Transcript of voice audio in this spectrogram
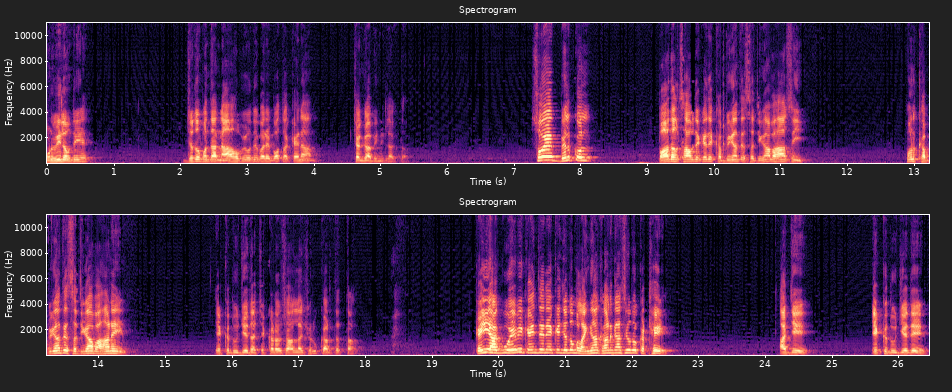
ਹੁਣ ਵੀ ਲਾਉਂਦੇ ਆ ਜਦੋਂ ਬੰਦਾ ਨਾ ਹੋਵੇ ਉਹਦੇ ਬਾਰੇ ਬਹੁਤਾ ਕਹਿਣਾ ਚੰਗਾ ਵੀ ਨਹੀਂ ਲੱਗਦਾ। ਸੋ ਇਹ ਬਿਲਕੁਲ ਬਾਦਲ ਸਾਹਿਬ ਦੇ ਕਹਿੰਦੇ ਖੱਬੀਆਂ ਤੇ ਸੱਜੀਆਂ ਬਾਹਾਂ ਸੀ। ਹੁਣ ਖੱਬੀਆਂ ਤੇ ਸੱਜੀਆਂ ਬਾਹਾਂ ਨੇ ਇੱਕ ਦੂਜੇ ਦਾ ਚੱਕੜ ਉਛਾਲਣਾ ਸ਼ੁਰੂ ਕਰ ਦਿੱਤਾ। ਕਈ ਆਗੂ ਇਹ ਵੀ ਕਹਿੰਦੇ ਨੇ ਕਿ ਜਦੋਂ ਮਲਾਈਆਂ ਖਾਣੀਆਂ ਸੀ ਉਦੋਂ ਇਕੱਠੇ ਅੱਜ ਇੱਕ ਦੂਜੇ ਦੇ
